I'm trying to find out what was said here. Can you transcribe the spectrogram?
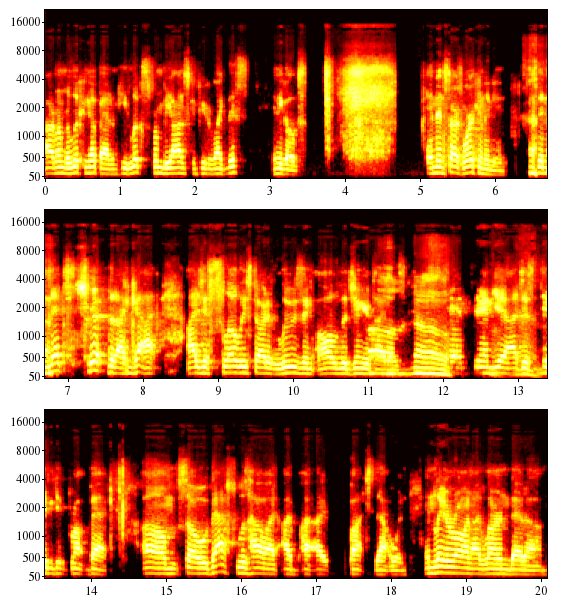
I remember looking up at him. He looks from beyond his computer like this and he goes, and then starts working again. the next trip that I got, I just slowly started losing all of the junior titles. Oh, no. And then, yeah, I just didn't get brought back. Um, so that was how I, I, I I botched that one. And later on, I learned that um,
